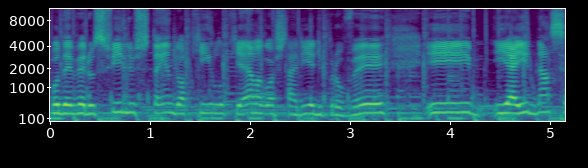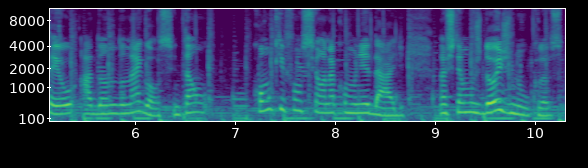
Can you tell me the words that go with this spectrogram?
poder ver os filhos tendo aquilo que ela gostaria de prover. E, e aí nasceu a dona do negócio. Então, como que funciona a comunidade? Nós temos dois núcleos.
